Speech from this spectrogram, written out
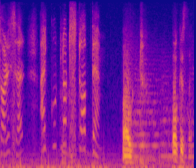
Sorry sir I could not stop them out okay sir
